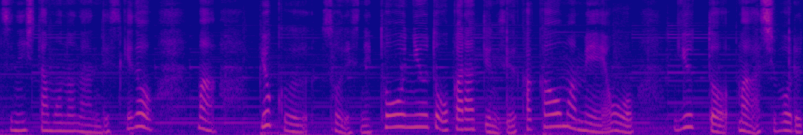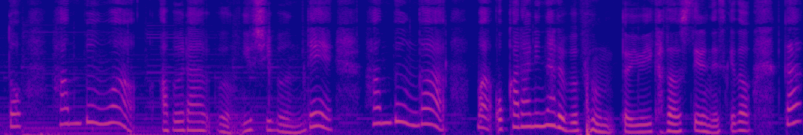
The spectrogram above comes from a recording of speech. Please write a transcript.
末にしたものなんですけどまあよくそうですね豆乳とおからっていうんですけどカカオ豆をギュッとまあ絞ると半分は油分油脂分で半分がまあおからになる部分という言い方をしてるんですけどが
